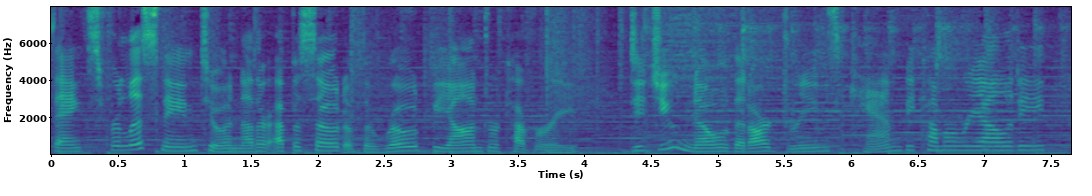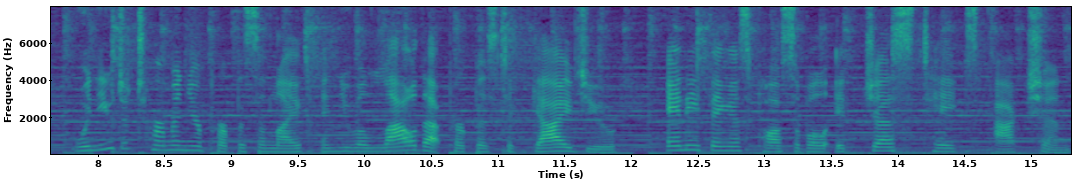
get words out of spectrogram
Thanks for listening to another episode of The Road Beyond Recovery. Did you know that our dreams can become a reality? When you determine your purpose in life and you allow that purpose to guide you, anything is possible. It just takes action.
